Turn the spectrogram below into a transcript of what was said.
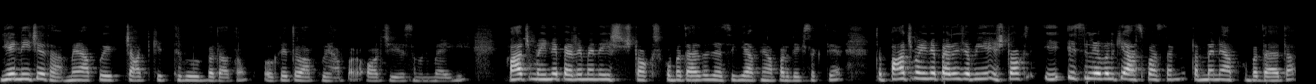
ये नीचे था, मैं आपको एक चार्ट के थ्रू बताता हूँ ओके तो आपको यहाँ पर और चीज़ें समझ में आएगी। पाँच महीने पहले मैंने इस स्टॉक्स को बताया था, जैसे कि आप यहाँ पर देख सकते हैं। तो पाँच महीने पहले जब ये स्टॉक्स इस लेवल के आसपास था तब मैंने आपको बताया था।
